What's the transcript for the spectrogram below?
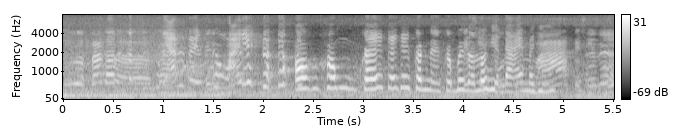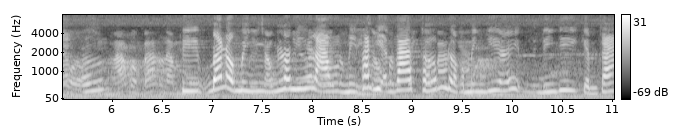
chưa bác là thế này mới không phải. Ô không cái cái cái cân này bây giờ nó hiện đại mà chị. Ừ. là thì bắt đầu mình nó như thế nào mình phát hiện ra sớm được mình đi ấy mình đi kiểm tra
